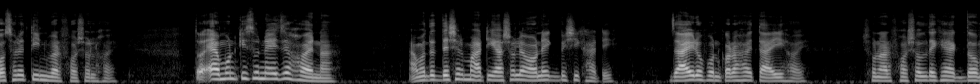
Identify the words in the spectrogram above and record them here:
বছরে তিনবার ফসল হয়। তো এমন কিছু নেই যে হয় না। আমাদের দেশের মাটি আসলে অনেক বেশি খাটে। যাই রোপণ করা হয় তাই হয়। সোনার ফসল দেখে একদম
